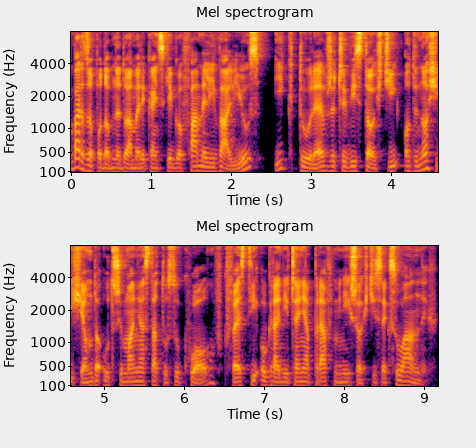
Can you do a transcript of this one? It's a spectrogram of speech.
bardzo podobne do amerykańskiego Family Values i które w rzeczywistości odnosi się do utrzymania statusu quo w kwestii ograniczenia praw mniejszości seksualnych.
